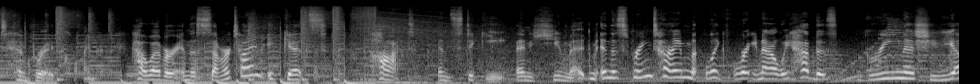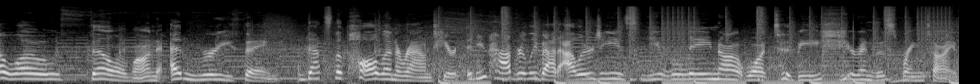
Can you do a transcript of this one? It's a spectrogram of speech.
temperate climate. However, in the summertime, it gets hot and sticky and humid. In the springtime, like right now, we have this greenish yellow film on everything. That's the pollen around here. If you have really bad allergies, you may not want to be here in the springtime.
